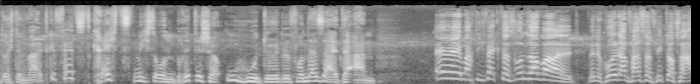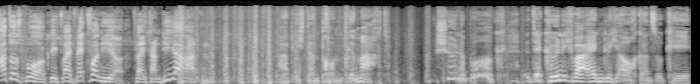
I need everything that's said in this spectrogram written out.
durch den Wald gefetzt, krächzt mich so ein britischer Uhu-Dödel von der Seite an. Ey, mach dich weg, das ist unser Wald. Wenn du Kohldampf hast, dann flieg doch zur Artusburg, nicht weit weg von hier. Vielleicht haben die ja Ratten. Hab ich dann prompt gemacht. Schöne Burg. Der König war eigentlich auch ganz okay,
